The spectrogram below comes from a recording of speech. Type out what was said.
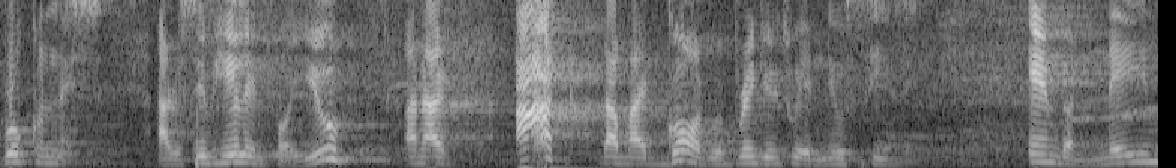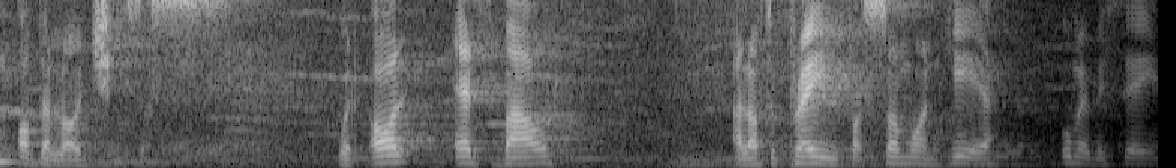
brokenness, I receive healing for you. And I ask that my God will bring you into a new season. In the name of the Lord Jesus. With all heads bowed, I love to pray for someone here who may be saying,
